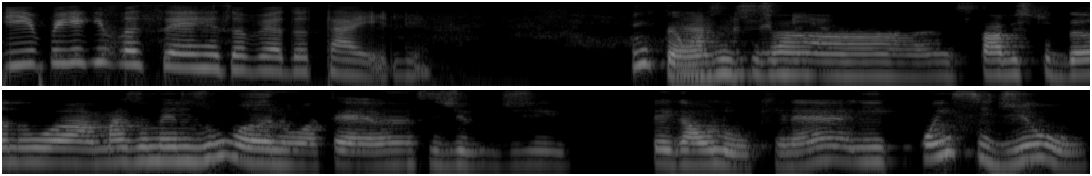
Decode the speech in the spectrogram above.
e por que, que você resolveu adotar ele? Então, Ah, a gente já estava estudando há mais ou menos um ano até antes de, de pegar o Luke, né? E coincidiu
